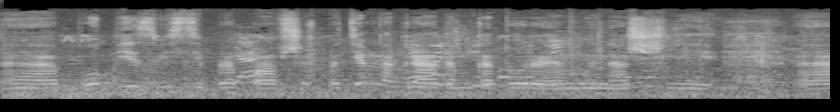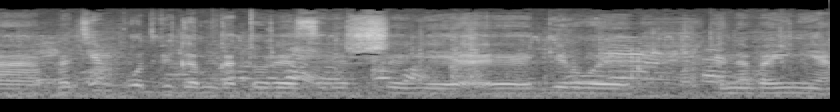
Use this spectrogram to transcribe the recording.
э, по без вести пропавших, по тем наградам, которые мы нашли, э, по тем подвигам, которые совершили герои на войне.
